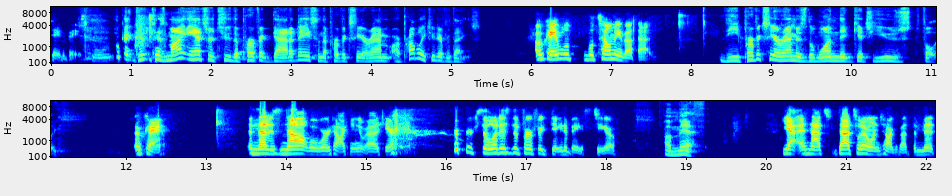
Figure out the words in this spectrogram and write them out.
database. Okay, because my answer to the perfect database and the perfect CRM are probably two different things. Okay, well, well, tell me about that. The perfect CRM is the one that gets used fully. Okay, and that is not what we're talking about here. so, what is the perfect database to you? A myth. Yeah, and that's that's what I want to talk about the myth,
